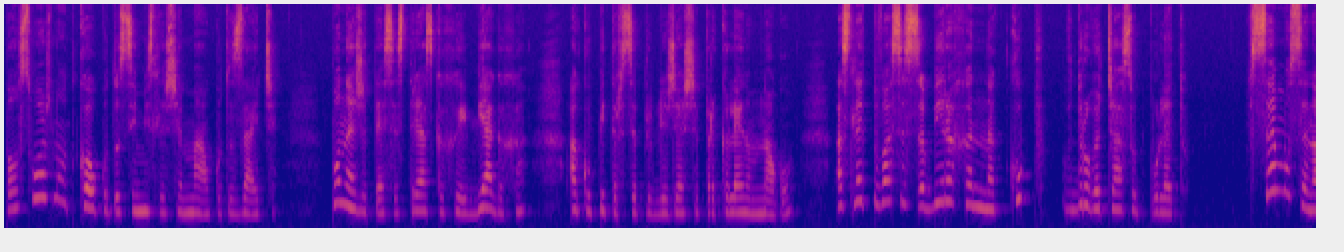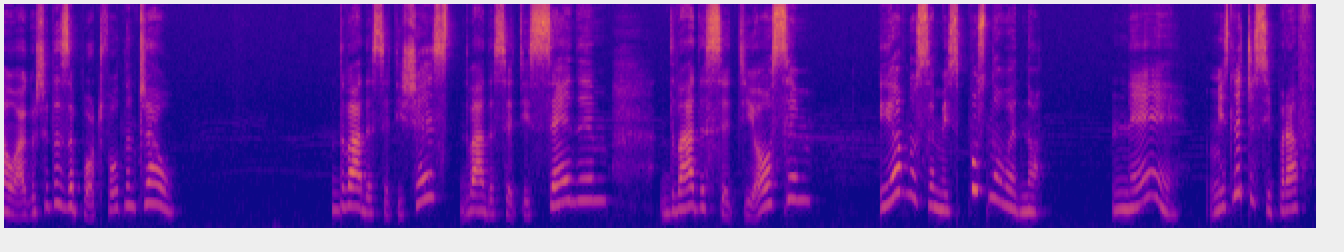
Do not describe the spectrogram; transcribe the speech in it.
по-сложно, отколкото си мислеше малкото зайче, понеже те се стряскаха и бягаха, ако Питър се приближеше прекалено много, а след това се събираха на куп в друга част от полето. Все му се налагаше да започва от начало. 26, 27, 28. Явно съм изпуснал едно. Не, мисля, че си прав.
